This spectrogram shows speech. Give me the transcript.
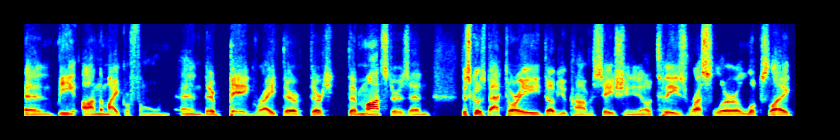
and being on the microphone and they're big, right? They're they're they're monsters. And this goes back to our AEW conversation. You know, today's wrestler looks like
